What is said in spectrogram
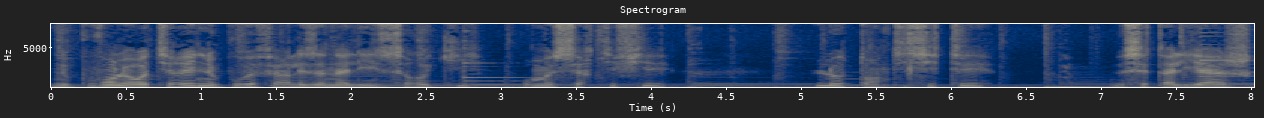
Ne pouvant le retirer, il ne pouvait faire les analyses requises pour me certifier l'authenticité de cet alliage.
